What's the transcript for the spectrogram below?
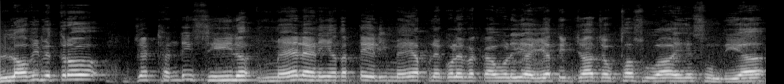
ਲਓ ਵੀ ਮਿੱਤਰੋ, ਜੇ ਠੰਡੀ ਸੀਲ ਮੈਂ ਲੈਣੀ ਆ ਤਾਂ ਢੇਲੀ ਮੈਂ ਆਪਣੇ ਕੋਲੇ ਵਿਕਾਊ ਵਾਲੀ ਆਈ ਆ, ਤੀਜਾ, ਚੌਥਾ ਸੂਆ ਇਹ ਸੁੰਦੀ ਆ,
